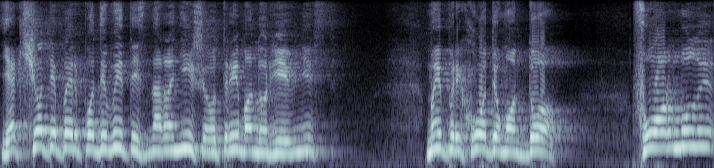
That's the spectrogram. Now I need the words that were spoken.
Якщо тепер подивитись на раніше отриману рівність, ми приходимо до формули,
